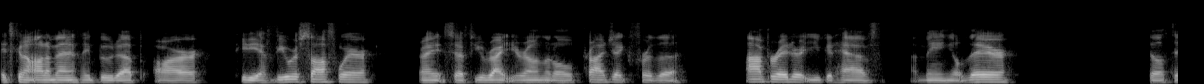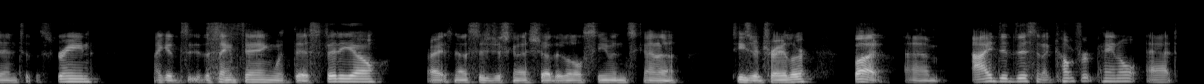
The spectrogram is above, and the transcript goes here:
It's going to automatically boot up our PDF viewer software right? So if you write your own little project for the operator, you could have a manual there built into the screen. I could do the same thing with this video, right? So now this is just going to show the little Siemens kind of teaser trailer. But um, I did this in a comfort panel at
